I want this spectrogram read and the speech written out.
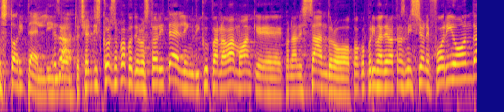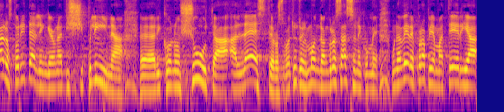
storytelling. Esatto, c'è il discorso proprio dello storytelling di cui parlavamo anche con Alessandro poco prima della trasmissione fuori onda. Lo storytelling è una disciplina eh, riconosciuta all'estero, soprattutto nel mondo anglosassone, come una vera e propria materia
